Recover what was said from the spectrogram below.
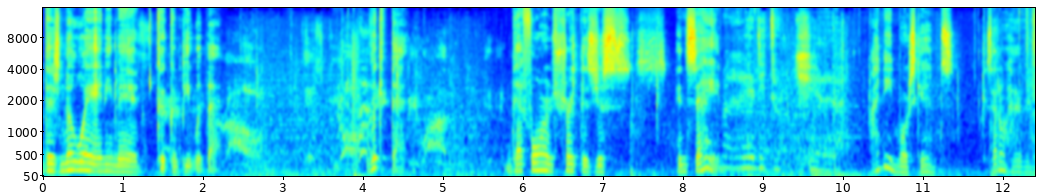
there's no way any man could compete with that. Look at that. That forearm strength is just insane. I need more skins. Because I don't have any.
